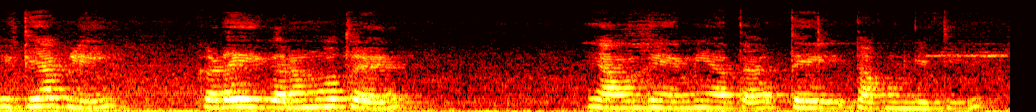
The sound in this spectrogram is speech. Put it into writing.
इथे आपली कढई गरम होत आहे यामध्ये मी आता तेल टाकून घेते.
